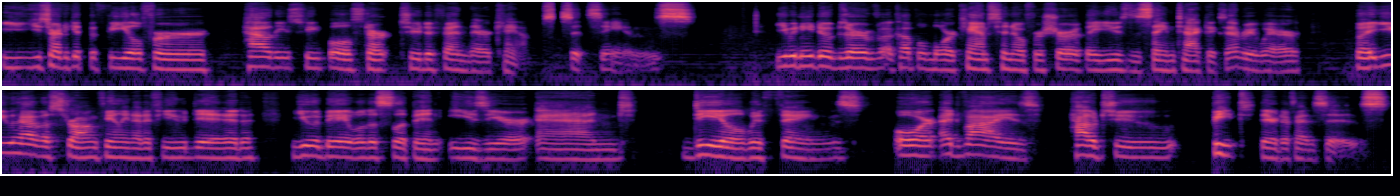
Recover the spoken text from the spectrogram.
You, you start to get the feel for how these people start to defend their camps, it seems you would need to observe a couple more camps to know for sure if they use the same tactics everywhere. But you have a strong feeling that if you did, you would be able to slip in easier and deal with things or advise how to beat their defenses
